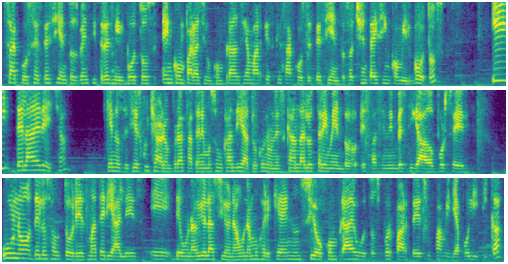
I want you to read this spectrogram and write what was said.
sacó 723 mil votos en comparación con Francia Márquez, que sacó 785 mil votos. Y de la derecha, que no sé si escucharon, pero acá tenemos un candidato con un escándalo tremendo, está siendo investigado por ser uno de los autores materiales eh, de una violación a una mujer que denunció compra de votos por parte de su familia política.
